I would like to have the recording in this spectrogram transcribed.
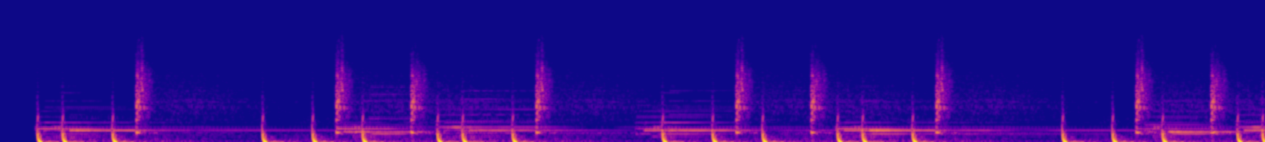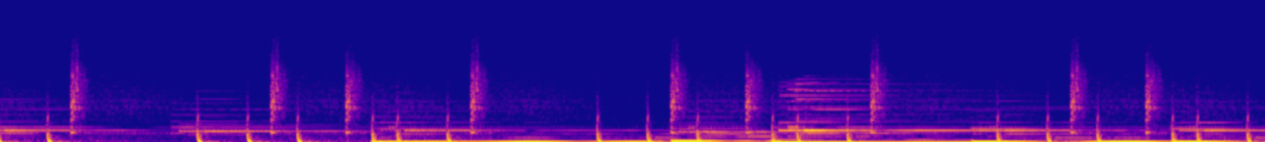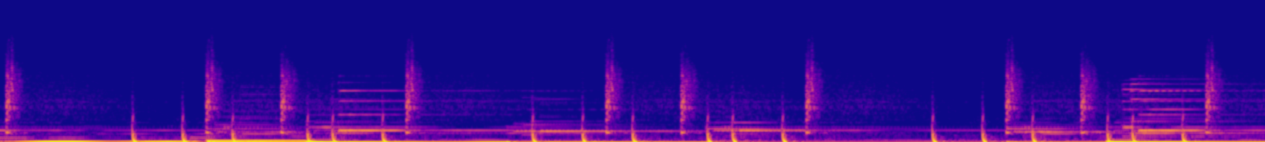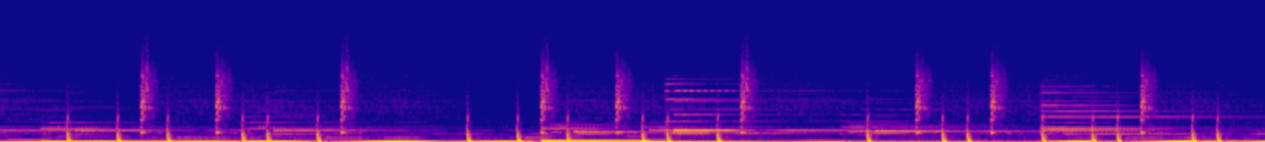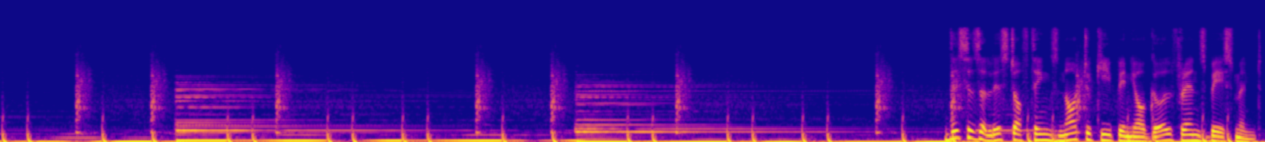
This is a list of things not to keep in your girlfriend's basement.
